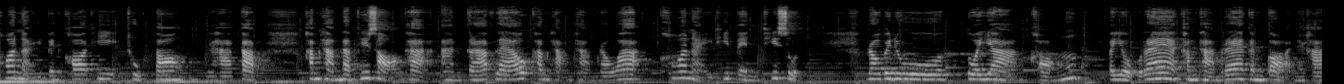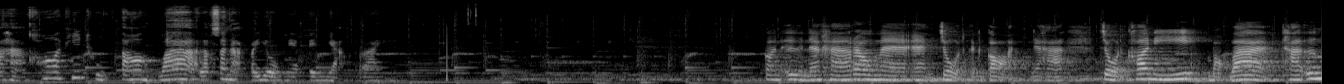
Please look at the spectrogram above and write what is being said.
ข้อไหนเป็นข้อที่ถูกต้องนะคะ กับคำถามแบบที่ 2 ค่ะ อ่านกราฟแล้วคำถามถามเราว่าข้อไหนที่เป็นที่สุด เราไปดูตัวอย่างของประโยคแรกคำถามแรกกันก่อนนะคะ หาข้อที่ถูกต้องว่าลักษณะประโยคเนี่ยเป็นอย่างไร ก่อนอื่นนะคะเรามาอ่านโจทย์กันก่อนนะคะ โจทย์ข้อนี้บอกว่าท้าอึ้ม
